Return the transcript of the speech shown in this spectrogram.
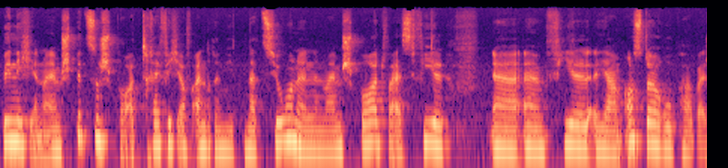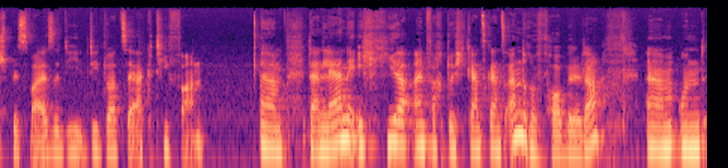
Bin ich in einem Spitzensport, treffe ich auf andere Nationen, in meinem Sport war es viel, äh, äh viel ja, Osteuropa beispielsweise, die, die dort sehr aktiv waren ähm, dann lerne ich hier einfach durch ganz, ganz andere Vorbilder ähm, und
